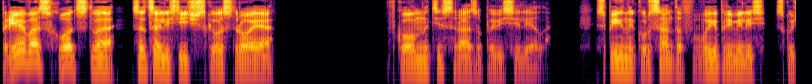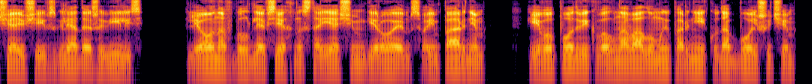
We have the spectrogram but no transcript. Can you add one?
превосходство социалистического строя. В комнате сразу повеселело. Спины курсантов выпрямились, скучающие взгляды оживились. Леонов был для всех настоящим героем, своим парнем. Его подвиг волновал умы парней куда больше, чем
